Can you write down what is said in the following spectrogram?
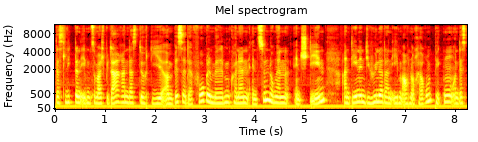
Das liegt dann eben zum Beispiel daran, dass durch die ähm, Bisse der Vogelmilben können Entzündungen entstehen, an denen die Hühner dann eben auch noch herumpicken und das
